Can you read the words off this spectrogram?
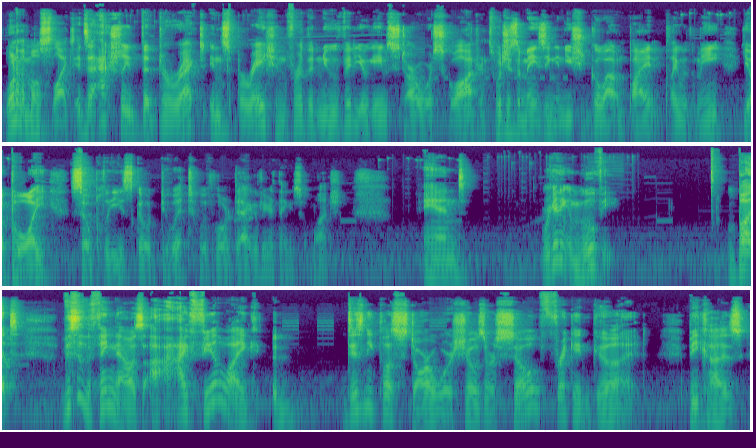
one of the most liked. It's actually the direct inspiration for the new video game Star Wars Squadrons, which is amazing, and you should go out and buy it and play with me, your boy. So please go do it with Lord Dagovere. Thank you so much. And we're getting a movie. But this is the thing now is I, I feel like uh, Disney Plus Star Wars shows are so freaking good because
